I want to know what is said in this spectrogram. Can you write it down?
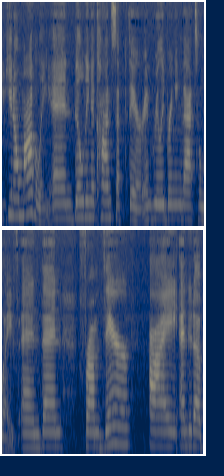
you know, modeling and building a concept there and really bringing that to life. And then from there, I ended up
